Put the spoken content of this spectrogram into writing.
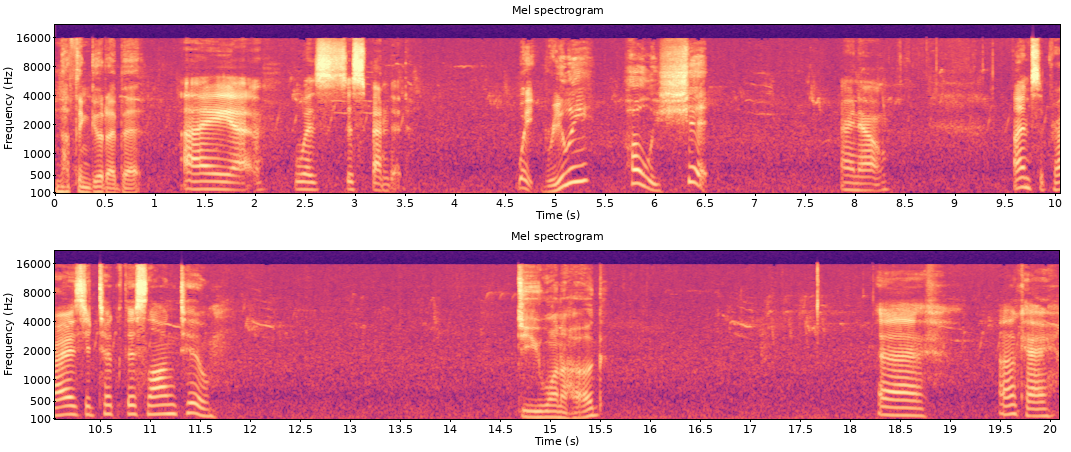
Nothing good, I bet. I, uh, was suspended. Wait, really? Holy shit! I know. I'm surprised it took this long, too. Do you want a hug? Uh, okay.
